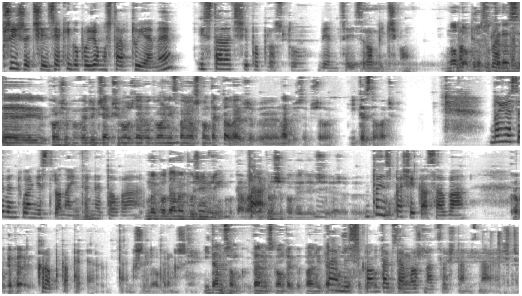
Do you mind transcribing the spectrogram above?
przyjrzeć się z jakiego poziomu startujemy i starać się po prostu więcej zrobić. O. No dobrze, to teraz e, proszę powiedzieć, jak się można ewentualnie z panią skontaktować, żeby nabyć te pszczoły i testować. No i jest ewentualnie strona Mhm. internetowa. My podamy później w linku tam, ale Tak. proszę powiedzieć, żeby... To jest pasiekasawa.pl. pasiekasawa.pl Także, Dobra. także. I tam, są, tam jest kontakt do pani, tam, Tam można jest kontakt, tam można coś tam znaleźć.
